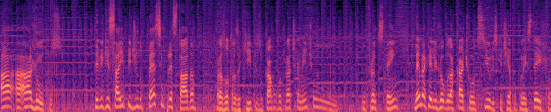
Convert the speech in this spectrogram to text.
A, a, a Juncos teve que sair pedindo peça emprestada para as outras equipes. O carro foi praticamente um, com Frankenstein. Lembra aquele jogo da Kart World Series que tinha pro PlayStation?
